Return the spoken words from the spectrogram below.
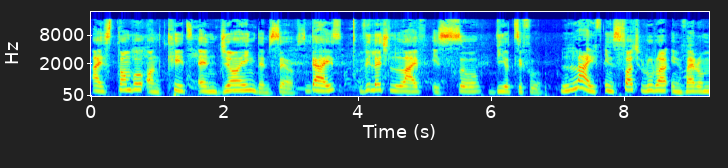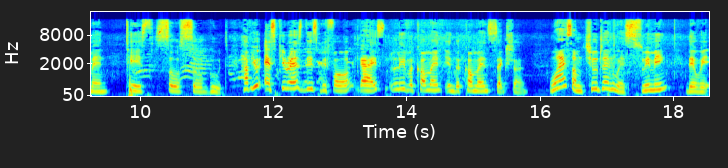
I stumbled on kids enjoying themselves. Guys, village life is so beautiful. Life in such rural environment tastes so so good. Have you experienced this before? Guys, leave a comment in the comment section. While some children were swimming, there were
